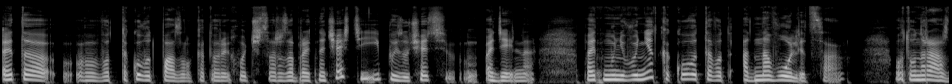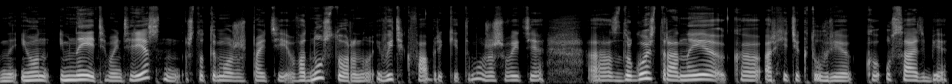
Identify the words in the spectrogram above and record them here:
это э, вот такой вот пазл, который хочется разобрать на части и поизучать отдельно. Поэтому у него нет какого-то вот одного лица. Вот он разный, и он именно этим интересен, что ты можешь пойти в одну сторону и выйти к фабрике, ты можешь выйти э, с другой стороны к архитектуре, к усадьбе,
